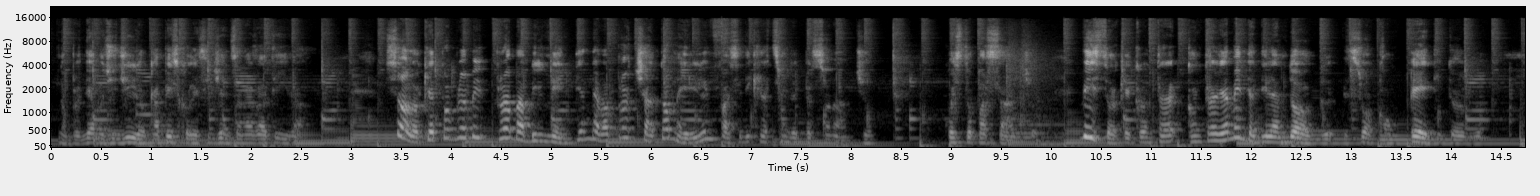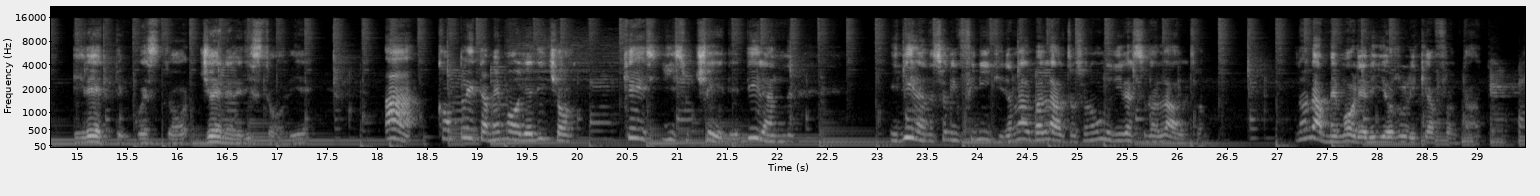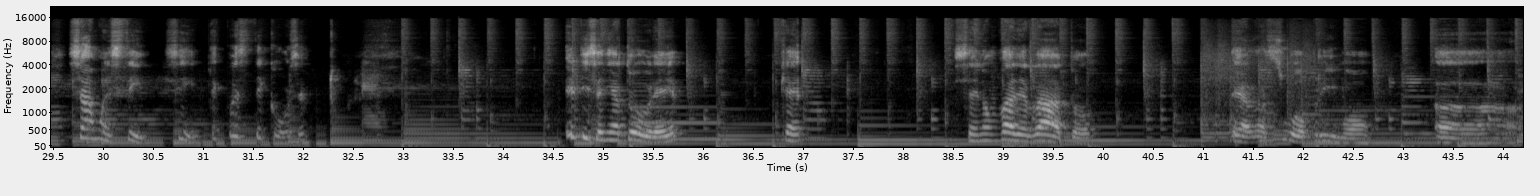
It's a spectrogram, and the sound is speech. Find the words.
non prendiamoci in giro, capisco l'esigenza narrativa solo che probab- probabilmente andava approcciato meglio in fase di creazione del personaggio. Questo passaggio, visto che contra- contrariamente a Dylan Dog, il suo competitor diretto in questo genere di storie, ha completa memoria di ciò che gli succede. Dylan, i Dylan sono infiniti, da un albo all'altro sono uno diverso dall'altro. Non ha memoria degli orrori che ha affrontato. Samuel Steve, sì, e queste cose il disegnatore che se non vado errato era il suo primo uh,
